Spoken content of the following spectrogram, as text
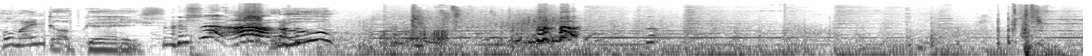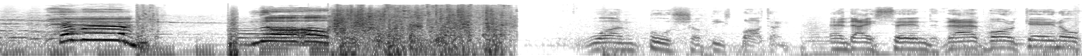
to my cupcakes? Shut up. Who? Push of this button, and I send that volcano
